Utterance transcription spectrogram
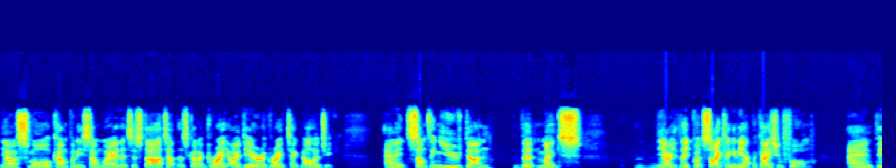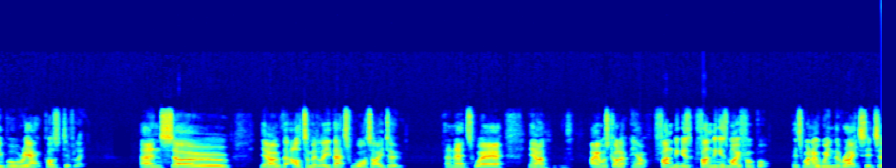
you know a small company somewhere that's a startup that's got a great idea or a great technology and it's something you've done that makes you know they put cycling in the application form and people react positively. And so you know that ultimately that's what i do. And that's where you know i almost got to you know funding is funding is my football. It's when i win the race. It's a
